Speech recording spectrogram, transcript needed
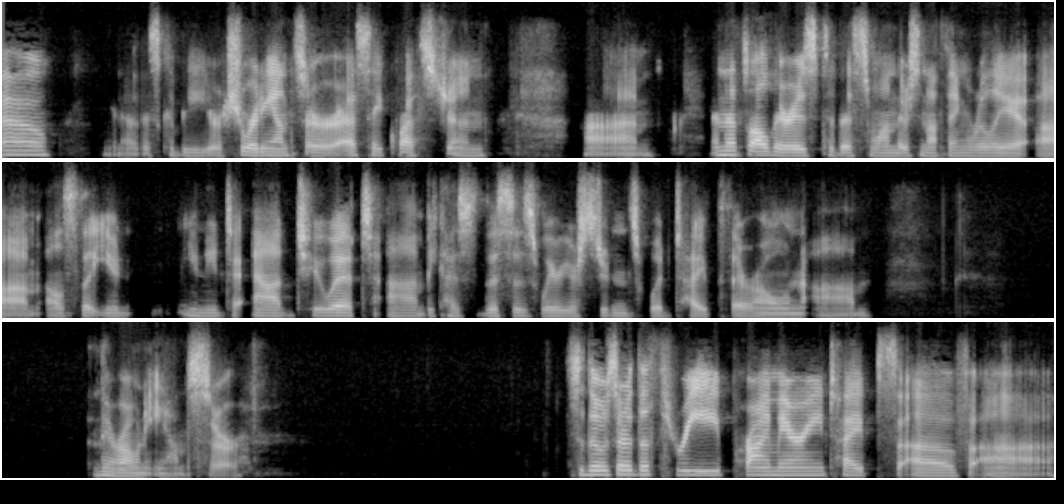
Oh, you know, this could be your short answer or essay question. Um, and that's all there is to this one. There's nothing really um, else that you, you need to add to it um, because this is where your students would type their own, um, their own answer. So those are the three primary types of uh,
